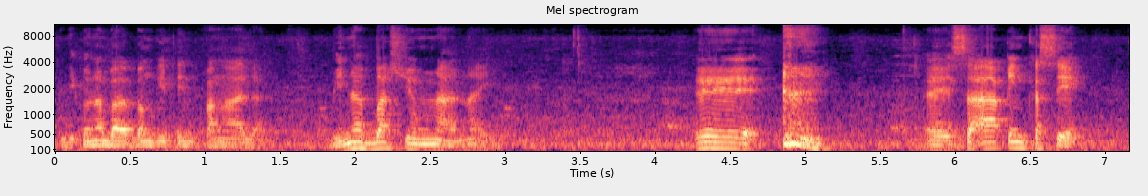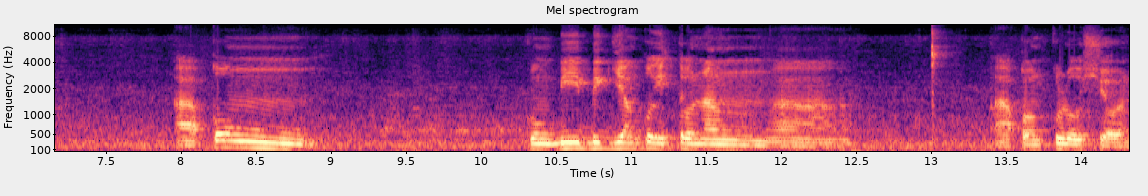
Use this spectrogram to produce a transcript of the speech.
Hindi ko nababanggitin pangalan. Binabash yung nanay. Eh, eh sa akin kasi ah, kung kung bibigyan ko ito ng ah, ah, conclusion,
